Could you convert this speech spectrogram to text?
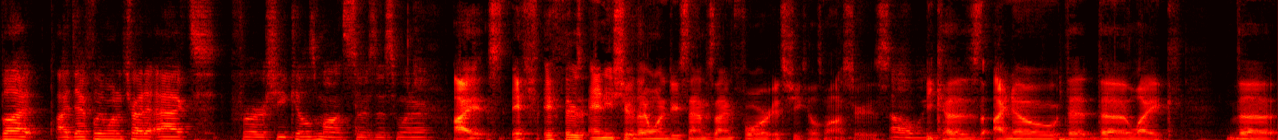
but I definitely want to try to act for She Kills Monsters this winter. I if if there's any show that I want to do sound design for, it's She Kills Monsters. Oh my because I know that the like the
